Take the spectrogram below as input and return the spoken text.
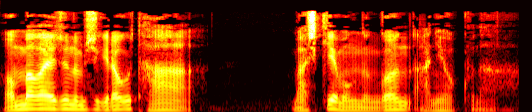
엄마가 해준 음식이라고 다 맛있게 먹는 건 아니었구나.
